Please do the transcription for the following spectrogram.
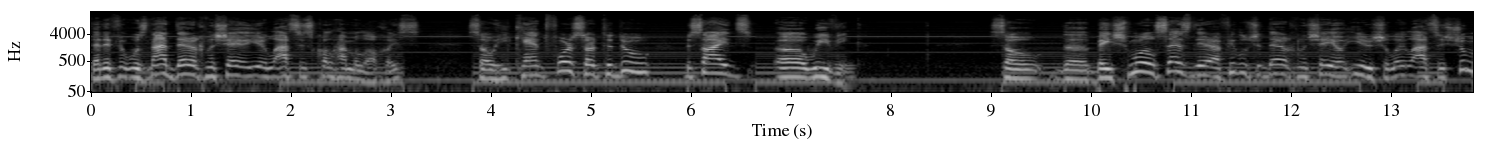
that if it was not derech nesheir lasis kol hamelachis, so he can't force her to do besides uh, weaving. So the Beis Shmuel says there, afilu shederech nesheyo ir lasis shum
